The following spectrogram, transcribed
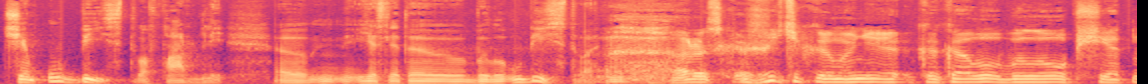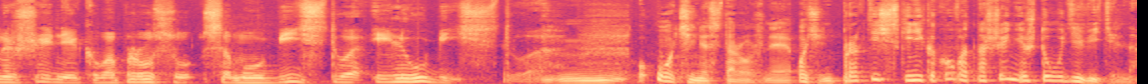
чем убийство Фарнли, э, если это было убийство. А расскажите-ка мне, каково было общее отношение к вопросу самоубийства или убийства? Очень осторожное, очень практически никакого отношения, что удивительно.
